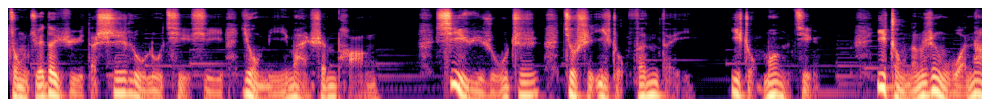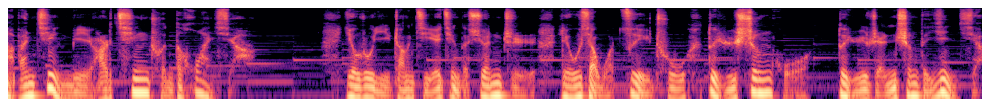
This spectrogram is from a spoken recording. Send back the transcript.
总觉得雨的湿漉漉气息又弥漫身旁。细雨如织，就是一种氛围，一种梦境，一种能任我那般静谧而清纯的幻想，犹如一张洁净的宣纸，留下我最初对于生活、对于人生的印象。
